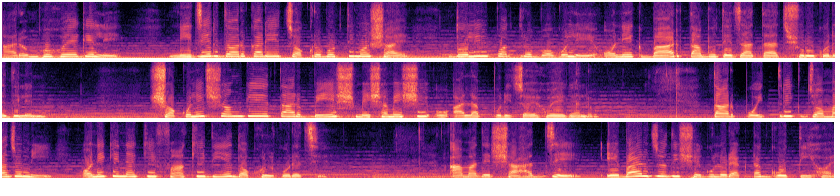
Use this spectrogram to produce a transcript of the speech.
আরম্ভ হয়ে গেলে নিজের দরকারে চক্রবর্তী মশায় দলিলপত্র বগলে অনেকবার তাঁবুতে যাতায়াত শুরু করে দিলেন। সকলের সঙ্গে তার বেশ মেশামেশি ও আলাপ পরিচয় হয়ে গেল। তার পৈতৃক জমাজমি অনেকে নাকি ফাঁকি দিয়ে দখল করেছে। আমাদের সাহায্যে এবার যদি সেগুলোর একটা গতি হয়।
